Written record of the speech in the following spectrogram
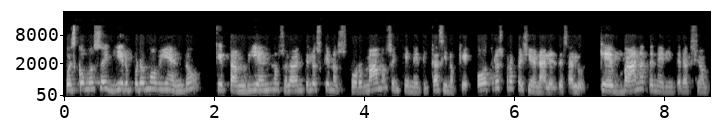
pues cómo seguir promoviendo que también no solamente los que nos formamos en genética, sino que otros profesionales de salud que van a tener interacción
